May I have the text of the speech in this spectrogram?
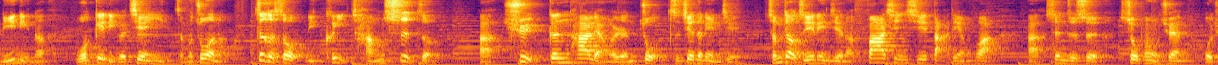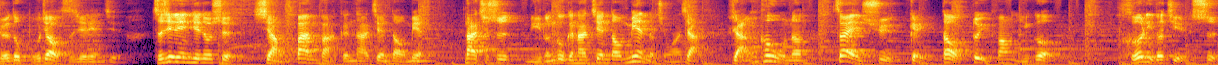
理你呢，我给你个建议，怎么做呢？这个时候你可以尝试着啊，去跟他两个人做直接的链接。什么叫直接链接呢？发信息、打电话啊，甚至是秀朋友圈，我觉得都不叫直接链接。直接链接就是想办法跟他见到面，那其实你能够跟他见到面的情况下，然后呢再去给到对方一个合理的解释，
